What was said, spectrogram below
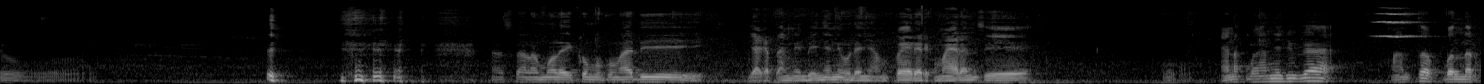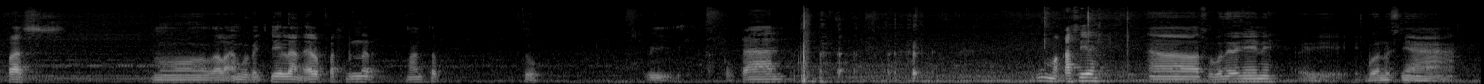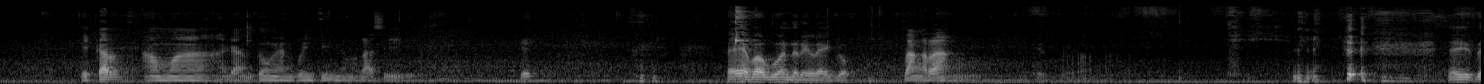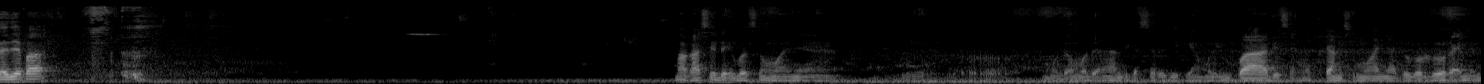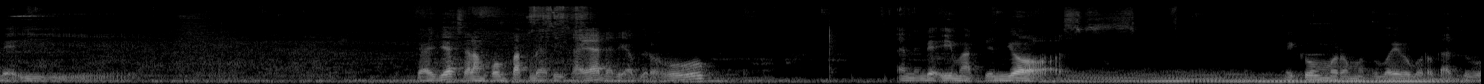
tuh Assalamualaikum Hukum Adi. Jaket MB nya nih udah nyampe dari kemarin sih. Enak bahannya juga. Mantep bener pas. Mau kalau M kekecilan L pas bener. Mantep. Tuh. Wih bukan ini makasih ya uh, sebenarnya ini. Bonusnya stiker sama gantungan kuncinya makasih oke. Saya babuan dari Lego Tangerang. Gitu. ya itu aja pak. Makasih deh buat semuanya. Mudah-mudahan dikasih rezeki yang melimpah disehatkan semuanya dulur-dulur MBI itu aja salam kompak dari saya dari Abdul Rauf MBI makin jos. Assalamualaikum warahmatullahi wabarakatuh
